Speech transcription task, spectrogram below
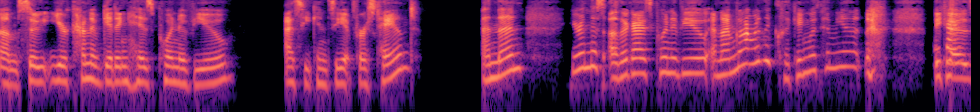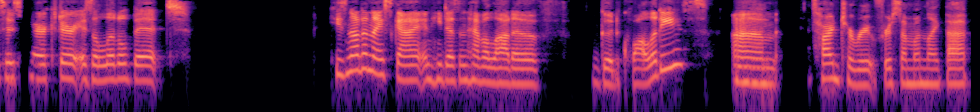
Um, so you're kind of getting his point of view as he can see it firsthand. And then you're in this other guy's point of view, and I'm not really clicking with him yet because okay. his character is a little bit. He's not a nice guy, and he doesn't have a lot of good qualities. Mm-hmm. Um, it's hard to root for someone like that.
